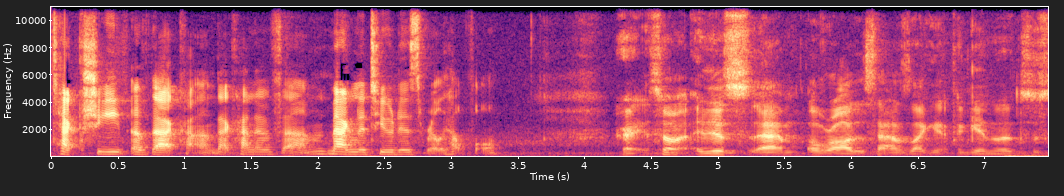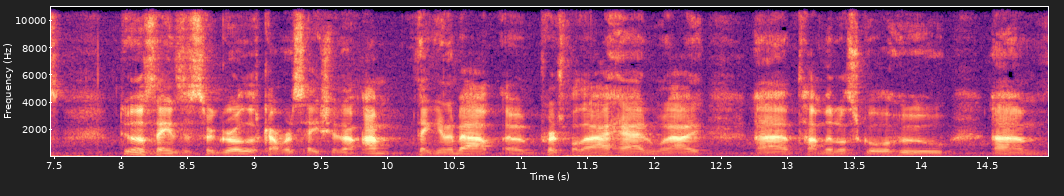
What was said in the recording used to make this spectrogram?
tech sheet of that kind, that kind of um, magnitude is really helpful. Right. So just um, overall, it sounds like again, it's just doing those things just to grow those conversations. I'm thinking about a principal that I had when I uh, taught middle school who um,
